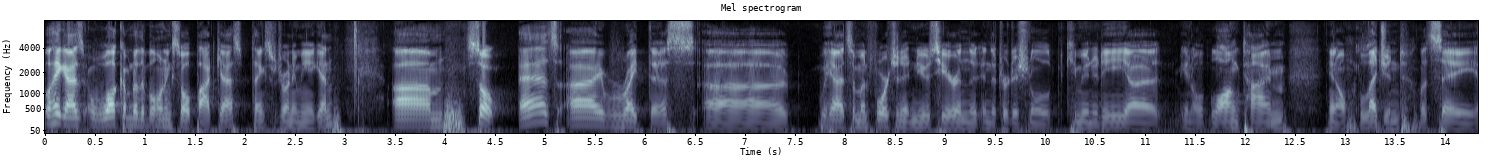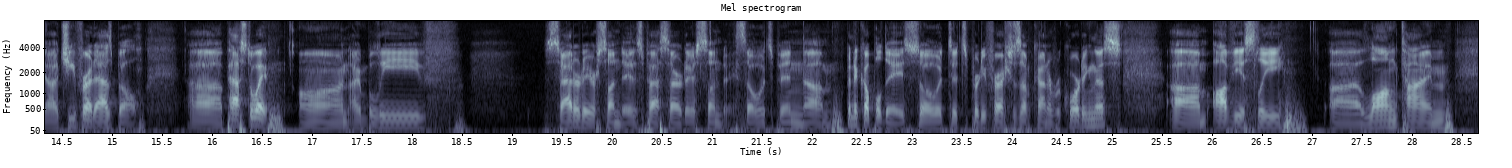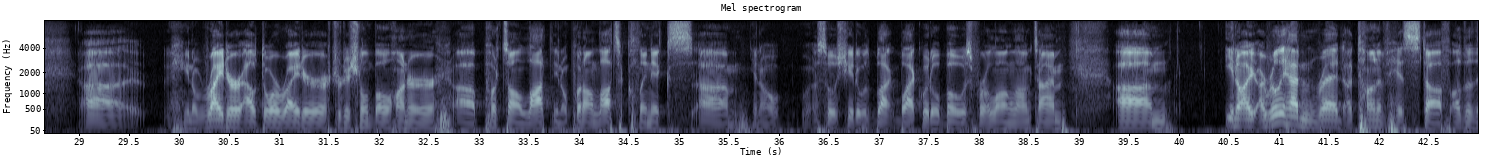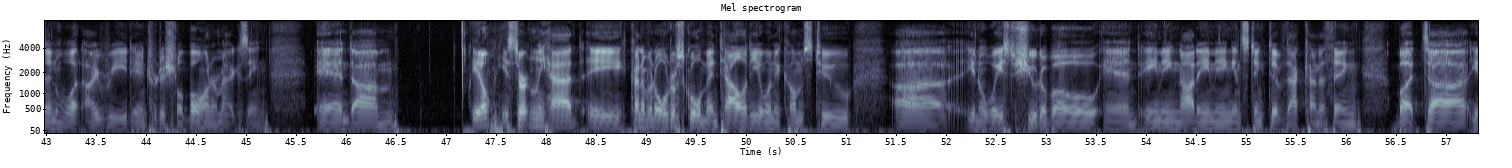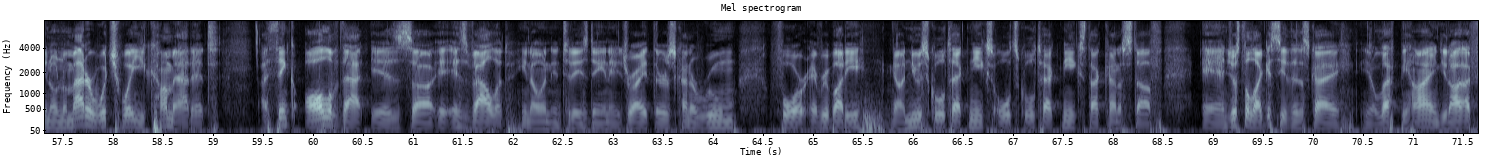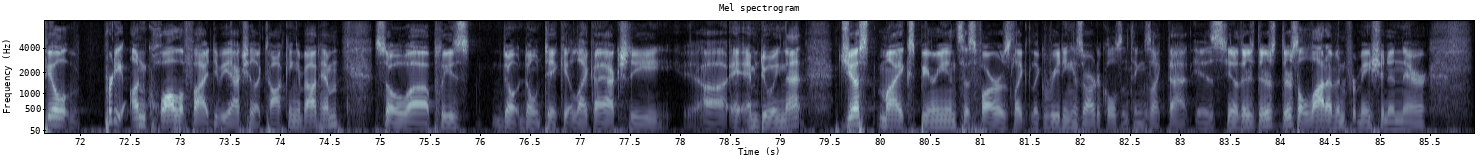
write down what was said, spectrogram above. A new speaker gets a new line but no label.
Well, hey guys, welcome to the Bowhunting Soul podcast. Thanks for joining me again. Um, so, as I write this, uh, we had some unfortunate news here in the in the traditional community. Uh, you know, long time, you know, legend. Let's say uh, G. Fred Asbell uh, passed away on, I believe, Saturday or Sunday. This past Saturday or Sunday. So it's been um, been a couple days. So it's it's pretty fresh as I'm kind of recording this. Um, obviously, uh, long time. You know, writer, outdoor writer, traditional bow hunter, uh, puts on lot, you know, put on lots of clinics, um, you know, associated with black black widow bows for a long, long time. Um, you know, I, I, really hadn't read a ton of his stuff other than what I read in traditional bow hunter magazine, and um, you know, he certainly had a kind of an older school mentality when it comes to, uh, you know, ways to shoot a bow and aiming, not aiming, instinctive, that kind of thing. But uh, you know, no matter which way you come at it, I think all of that is uh, is valid, you know, in, in, today's day and age, right? There's kind of room for everybody, uh, new school techniques, old school techniques, that kind of stuff, and just the legacy that this guy, you know, left behind. You know, I feel pretty unqualified to be actually like talking about him. So uh, please don't don't take it like I actually uh, am doing that. Just my experience as far as like like reading his articles and things like that is you know there's there's there's a lot of information in there,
